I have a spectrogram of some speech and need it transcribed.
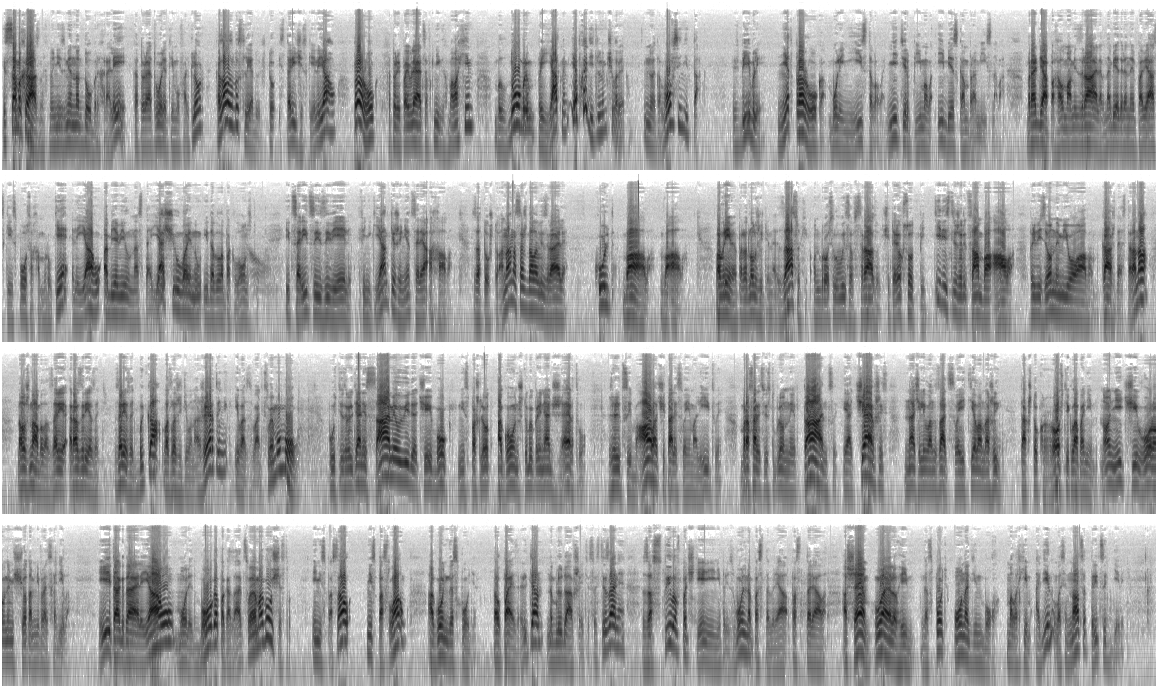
Из самых разных, но неизменно добрых ролей, которые отводят ему фольклор, казалось бы, следует, что исторический Ильяу, пророк, который появляется в книгах Малахим, был добрым, приятным и обходительным человеком. Но это вовсе не так. В Библии нет пророка более неистового, нетерпимого и бескомпромиссного. Бродя по холмам Израиля в набедренной повязке и с посохом в руке, Ильягу объявил настоящую войну идолопоклонству и царице Изевели, финикиянке жене царя Ахава, за то, что она насаждала в Израиле культ Баала, Ваала. Во время продолжительной засухи он бросил вызов сразу 450 жрецам Баала, привезенным Йоавом. Каждая сторона должна была разрезать, зарезать быка, возложить его на жертвенник и воззвать к своему богу. Пусть израильтяне сами увидят, чей бог не спошлет огонь, чтобы принять жертву. Жрецы Баала читали свои молитвы, бросались в выступленные танцы и, отчаявшись, начали вонзать свои тела ножи так что кровь текла по ним, но ничего ровным счетом не происходило. И тогда Ильяу молит Бога показать свое могущество, и не спасал, не спаслал огонь Господень. Толпа израильтян, наблюдавшая эти состязания, застыла в почтении и непроизвольно повторяла «Ашем, уа Элохим, Господь, Он один Бог». Малахим 1, 18, 39.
